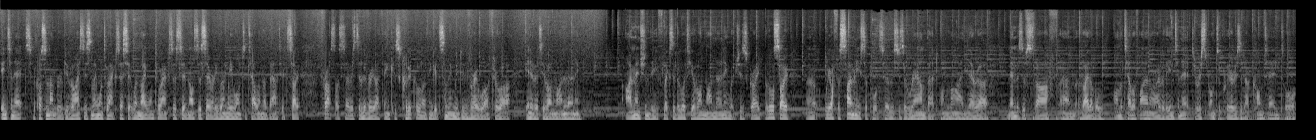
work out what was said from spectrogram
internet across a number of devices and they want to access it when they want to access it, not necessarily when we want to tell them about it. So for us, our service delivery I think is critical and I think it's something we do very well through our innovative online learning. I mentioned the flexibility of online learning, which is great, but also uh, we offer so many support services around that online. There are members of staff um, available on the telephone or over the internet to respond to queries about content or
